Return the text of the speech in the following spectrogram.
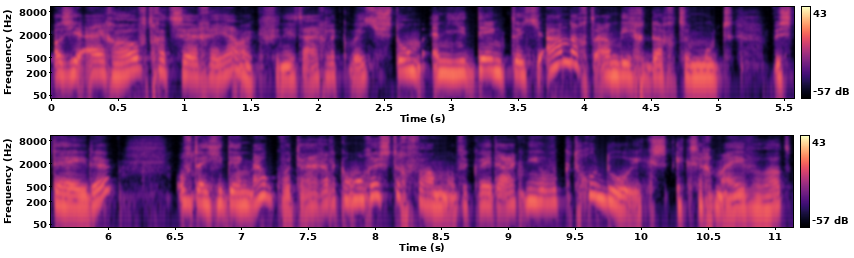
Als je eigen hoofd gaat zeggen, ja, maar ik vind dit eigenlijk een beetje stom. En je denkt dat je aandacht aan die gedachten moet besteden. Of dat je denkt, nou, ik word er eigenlijk onrustig van. Of ik weet eigenlijk niet of ik het goed doe. Ik, ik zeg maar even wat.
